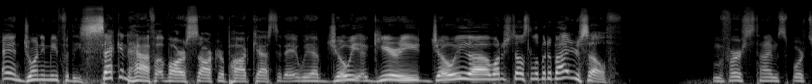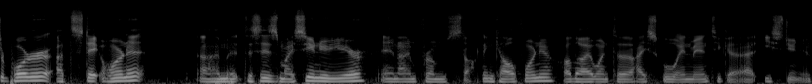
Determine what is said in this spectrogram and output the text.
And joining me for the second half of our soccer podcast today, we have Joey Aguirre. Joey, uh, why don't you tell us a little bit about yourself? I'm a first time sports reporter at the State Hornet. Um, this is my senior year, and I'm from Stockton, California, although I went to high school in Manteca at East Union.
